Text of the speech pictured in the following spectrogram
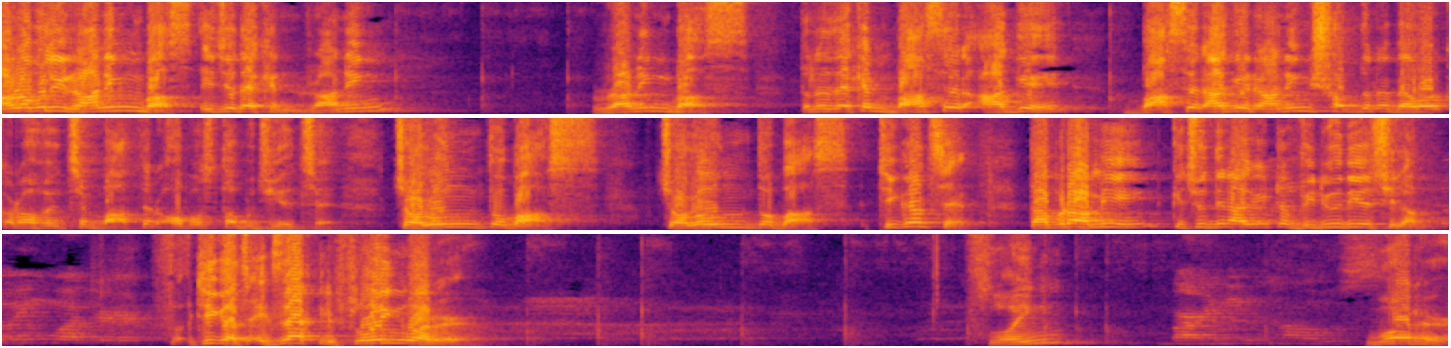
আমরা বলি রানিং বাস এই যে দেখেন রানিং রানিং বাস তাহলে দেখেন বাসের আগে বাসের আগে রানিং শব্দটা ব্যবহার করা হয়েছে বাসের অবস্থা বুঝিয়েছে। চলন্ত বাস চলন্ত বাস ঠিক আছে? তারপর আমি কিছুদিন আগে একটা ভিডিও দিয়েছিলাম। ঠিক আছে exactly flowing water flowing water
